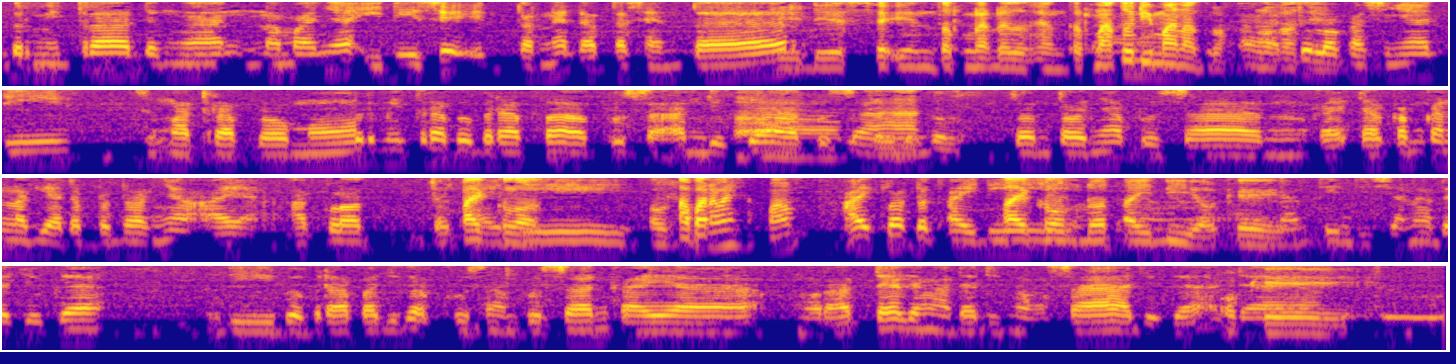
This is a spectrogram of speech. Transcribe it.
bermitra dengan namanya IDC Internet Data Center. IDC Internet Data Center. Nah, itu di mana tuh Nah, itu lokasinya? lokasinya di Sumatera Promo. Bermitra beberapa perusahaan Ah, juga, perusahaan. betul, betul. Contohnya perusahaan kayak Telkom kan lagi ada produknya i- iCloud.id. iCloud. Oh, apa namanya? Maaf. iCloud.id. iCloud.id. Oke. Nanti di sana ada juga di beberapa juga perusahaan-perusahaan kayak Moratel yang ada di Nongsa juga ada Oke. gitu.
